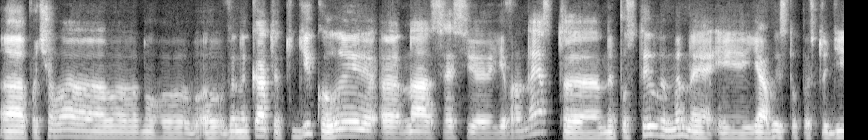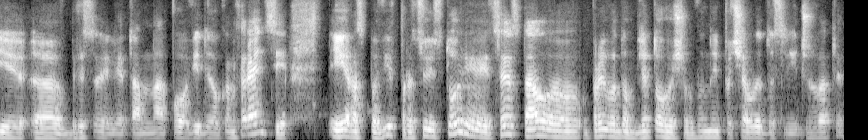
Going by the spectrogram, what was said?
е, почала е, ну е, виникати тоді, коли е, на сесію Євронест е, не пустили мене, і я виступив тоді е, в Брюсселі там на по відеоконференції і розповів про цю історію. І це стало приводом для того, щоб вони почали досліджувати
